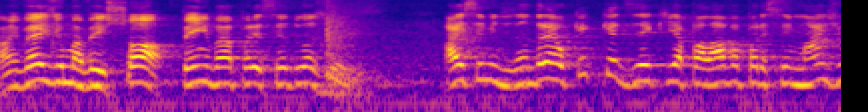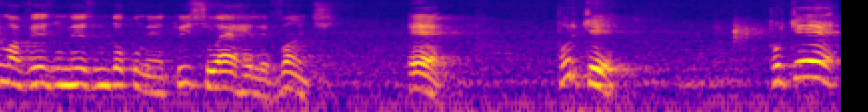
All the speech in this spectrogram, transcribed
Ao invés de uma vez só, PEN vai aparecer duas vezes. Aí você me diz, André, o que, que quer dizer que a palavra aparecer mais de uma vez no mesmo documento? Isso é relevante? É. Por quê? Porque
